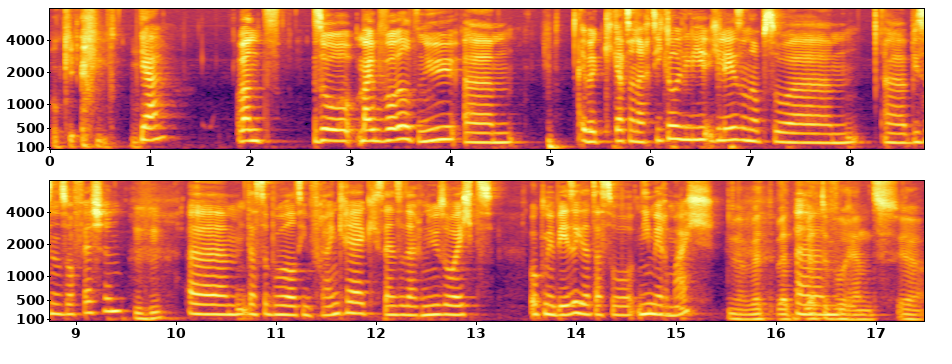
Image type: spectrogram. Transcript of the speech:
Oké. Ja, want zo... Maar bijvoorbeeld nu... heb ik, ik had een artikel gele- gelezen op zo ehm, eh, Business of Fashion. Ehm, dat ze bijvoorbeeld in Frankrijk zijn ze daar nu zo echt ook mee bezig dat dat zo niet meer mag. Ja, wet, wet, wetten voor rent. Ja.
